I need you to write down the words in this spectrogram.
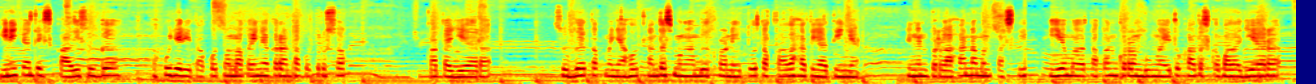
Ini cantik sekali, Suga. Aku jadi takut memakainya karena takut rusak, kata Jara. Suga tak menyahut lantas mengambil kron itu tak kalah hati-hatinya. Dengan perlahan namun pasti, ia meletakkan kron bunga itu ke atas kepala Jara.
